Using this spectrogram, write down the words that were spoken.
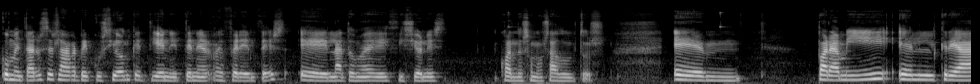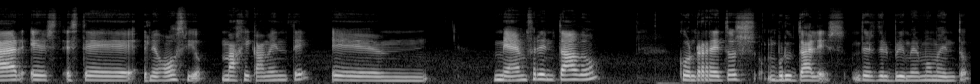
comentaros es la repercusión que tiene tener referentes en la toma de decisiones cuando somos adultos. Em, para mí el crear este negocio mágicamente em, me ha enfrentado con retos brutales desde el primer momento,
